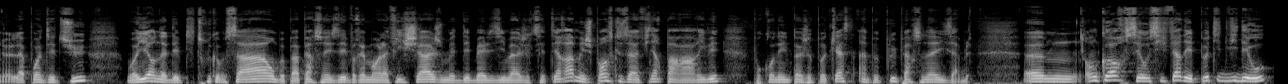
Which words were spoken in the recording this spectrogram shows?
la pointer dessus. Vous voyez on a des petits trucs comme ça, on peut pas personnaliser vraiment l'affichage, mettre des belles images etc. Mais je pense que ça va finir par arriver pour qu'on ait une page de podcast un peu plus personnalisable. encore c'est aussi faire des petites vidéos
